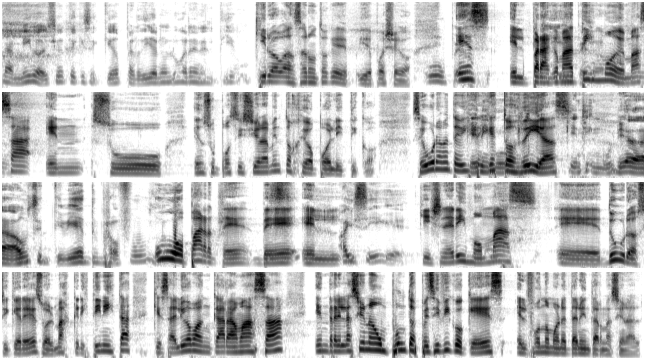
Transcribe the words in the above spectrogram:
Un amigo diciéndote que se quedó perdido en un lugar en el tiempo. quiero avanzar un toque y después llego. Uh, pero- es el pragmatismo pero- de Massa en su, en su posicionamiento geopolítico. Seguramente viste que ningún- estos días Que ninguneada a un sentimiento profundo. hubo parte del sigue. kirchnerismo más eh, duro, si querés, o el más cristinista, que salió a bancar a Massa en relación a un punto específico que es el Fondo Monetario Internacional.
